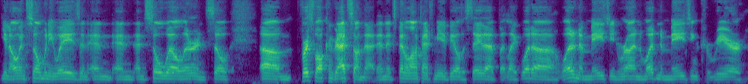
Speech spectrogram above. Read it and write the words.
you know in so many ways and and and and so well earned. So um first of all congrats on that. And it's been a long time for me to be able to say that but like what a what an amazing run what an amazing career.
